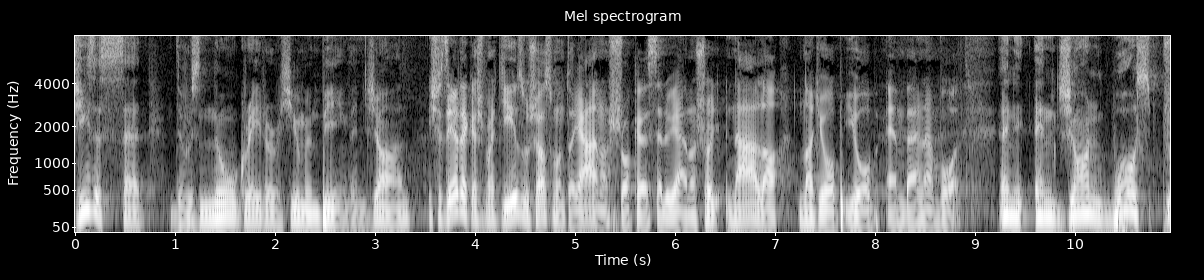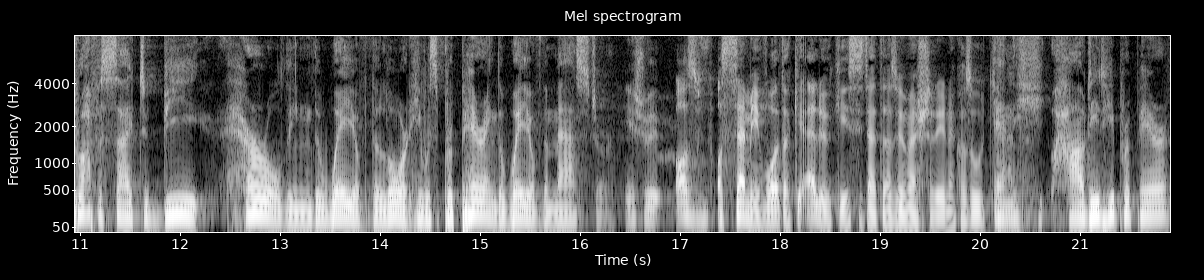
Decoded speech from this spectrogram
Jesus said there was no greater human being than John. És ez érdekes, mert Jézus azt mondta Jánosról, keresztelő János, hogy nála nagyobb, jobb ember nem volt. And, and John was prophesied to be heralding the way of the Lord. He was preparing the way of the Master. És ő az a személy volt, aki előkészítette az ő mesterének az útját. And he, how did he prepare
